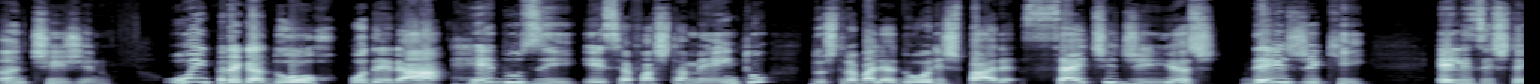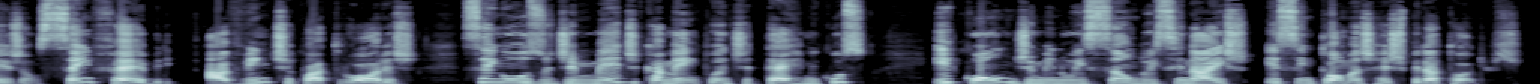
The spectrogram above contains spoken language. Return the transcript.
antígeno. O empregador poderá reduzir esse afastamento dos trabalhadores para sete dias, desde que eles estejam sem febre há 24 horas, sem uso de medicamento antitérmicos e com diminuição dos sinais e sintomas respiratórios.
